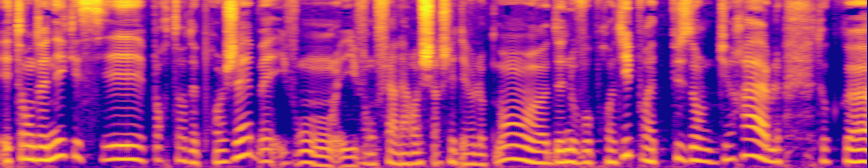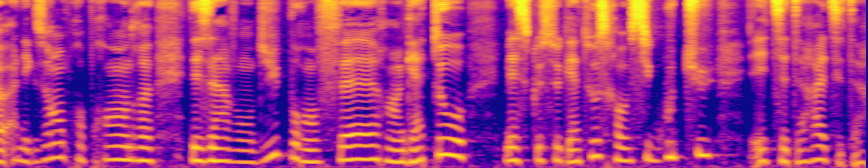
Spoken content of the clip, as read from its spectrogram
étant donné que ces porteurs de projets, ben, ils, vont, ils vont faire la recherche et développement de nouveaux produits pour être plus dans le durable. Donc euh, un exemple, reprendre des invendus pour en faire un gâteau, mais est-ce que ce gâteau sera aussi goûtu, etc. etc.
